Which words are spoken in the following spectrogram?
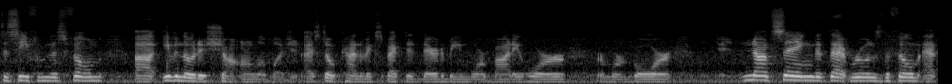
to see from this film. Uh, even though it is shot on a low budget, I still kind of expected there to be more body horror or more gore not saying that that ruins the film at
